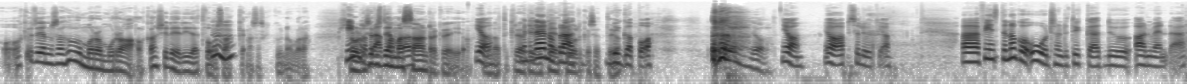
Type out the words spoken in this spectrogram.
och ska säga, någon här humor och moral, kanske det är de där två sakerna som ska kunna vara Mm. Himla roligt. Sen finns det en massa andra grejer. Ja, Men, att men det där är nog bra att bygga på. Ja. Ja, ja absolut ja. Eh, finns det något ord som du tycker att du använder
